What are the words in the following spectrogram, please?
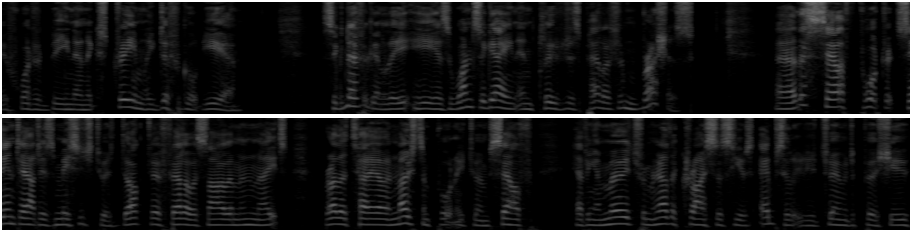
of what had been an extremely difficult year. Significantly, he has once again included his palette and brushes. Uh, this self portrait sent out his message to his doctor, fellow asylum inmates, brother Theo, and most importantly to himself. Having emerged from another crisis, he was absolutely determined to pursue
